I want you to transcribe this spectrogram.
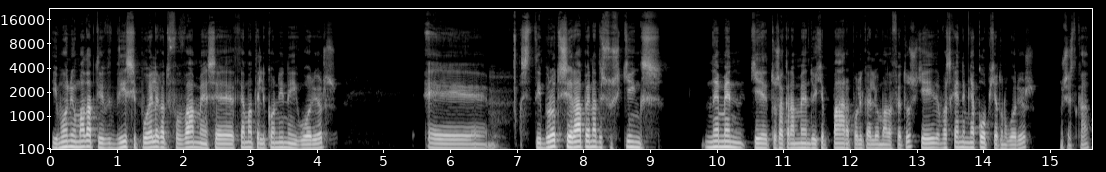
η μόνη ομάδα από τη Δύση που έλεγα ότι φοβάμαι σε θέμα τελικών είναι οι Warriors. Ε, στην πρώτη σειρά απέναντι στους Kings, ναι μεν και το Sacramento είχε πάρα πολύ καλή ομάδα φέτος και βασικά είναι μια κόπια των Warriors, ουσιαστικά.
